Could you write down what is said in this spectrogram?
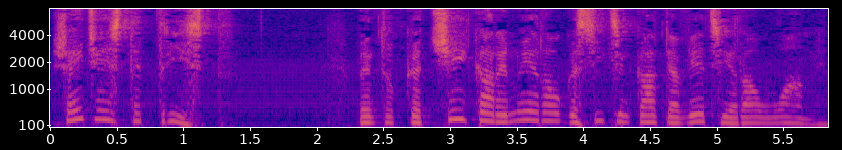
Și aici este trist. Pentru că cei care nu erau găsiți în cartea vieții erau oameni.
